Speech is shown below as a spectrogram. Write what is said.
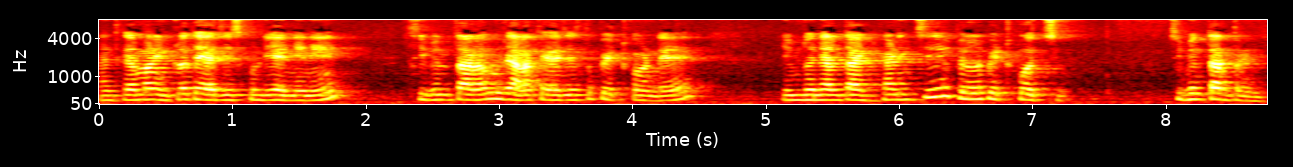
అందుకని మన ఇంట్లో తయారు చేసుకోండి అన్నీ చూపిస్తాను మీరు ఎలా తయారు చేసుకుని పెట్టుకోండి. ఎనిమిదో నెలల దాంట్లో నుంచి పిల్లలు పెట్టుకోవచ్చు. చూపిస్తాను రండి.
